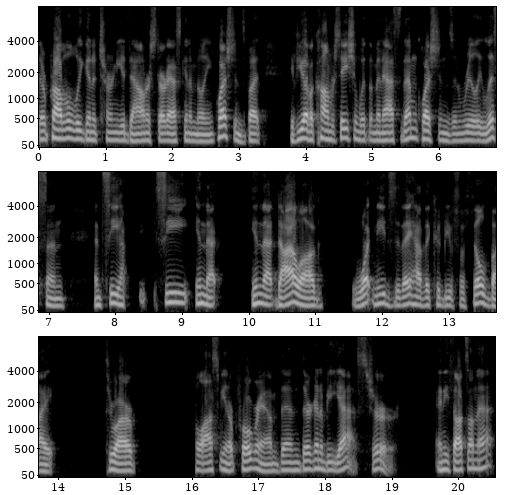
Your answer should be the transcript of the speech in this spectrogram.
they're probably going to turn you down or start asking a million questions. But if you have a conversation with them and ask them questions and really listen and see see in that in that dialogue what needs do they have that could be fulfilled by through our philosophy and our program, then they're going to be yes, sure. Any thoughts on that?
